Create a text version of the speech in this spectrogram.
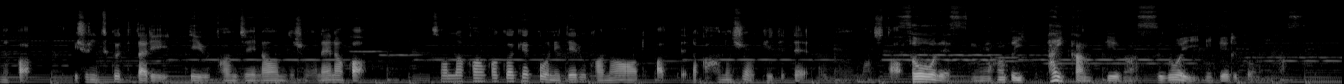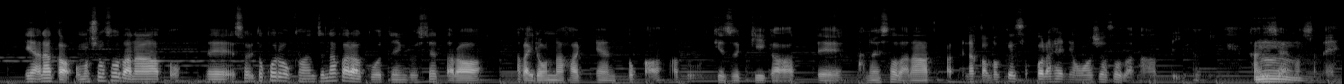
なんか一緒に作ってたりっていう感じなんでしょうね。なんか、そんな感覚が結構似てるかなとかって、なんか話を聞いてて思いました。そうですね。本当一体感っていうのはすごい似てると思います。いや、なんか面白そうだなと。で、そういうところを感じながらコーチングしてたら、なんかいろんな発見とか、あと気づきがあって、楽しそうだなとか、ね、なんか僕そこら辺に面白そうだなっていうふうに感じちゃいましたね。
